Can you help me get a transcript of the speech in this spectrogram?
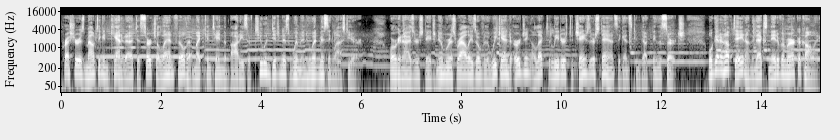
Pressure is mounting in Canada to search a landfill that might contain the bodies of two Indigenous women who went missing last year. Organizers staged numerous rallies over the weekend urging elected leaders to change their stance against conducting the search. We'll get an update on the next Native America Calling.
